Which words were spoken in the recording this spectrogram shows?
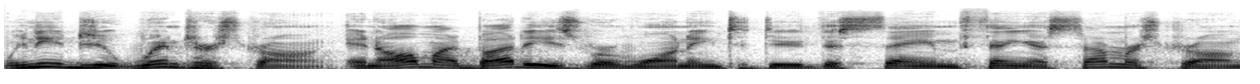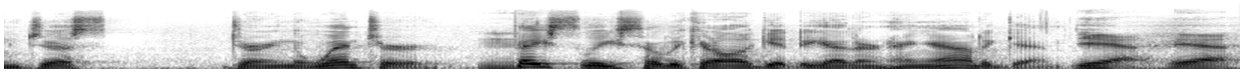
we need to do Winter Strong. And all my buddies were wanting to do the same thing as Summer Strong just during the winter, basically so we could all get together and hang out again. Mm. Yeah, yeah.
